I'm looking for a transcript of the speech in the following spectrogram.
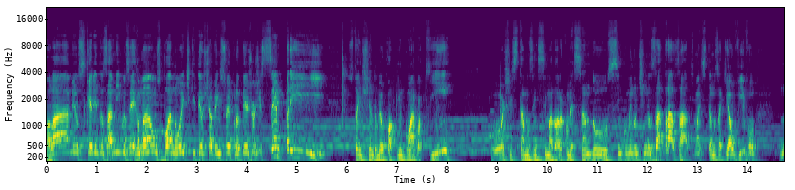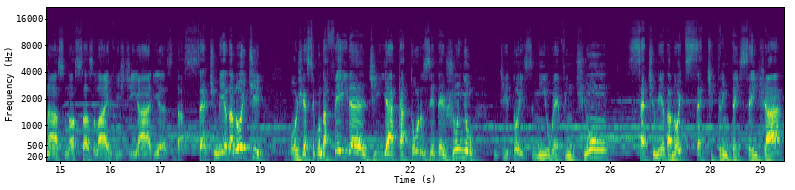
Olá, meus queridos amigos e irmãos, boa noite, que Deus te abençoe e proteja hoje sempre. Estou enchendo meu copinho com água aqui. Hoje estamos em cima da hora, começando cinco minutinhos atrasados, mas estamos aqui ao vivo nas nossas lives diárias das sete e meia da noite. Hoje é segunda-feira, dia 14 de junho de 2021, sete e meia da noite, sete e trinta e seis já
